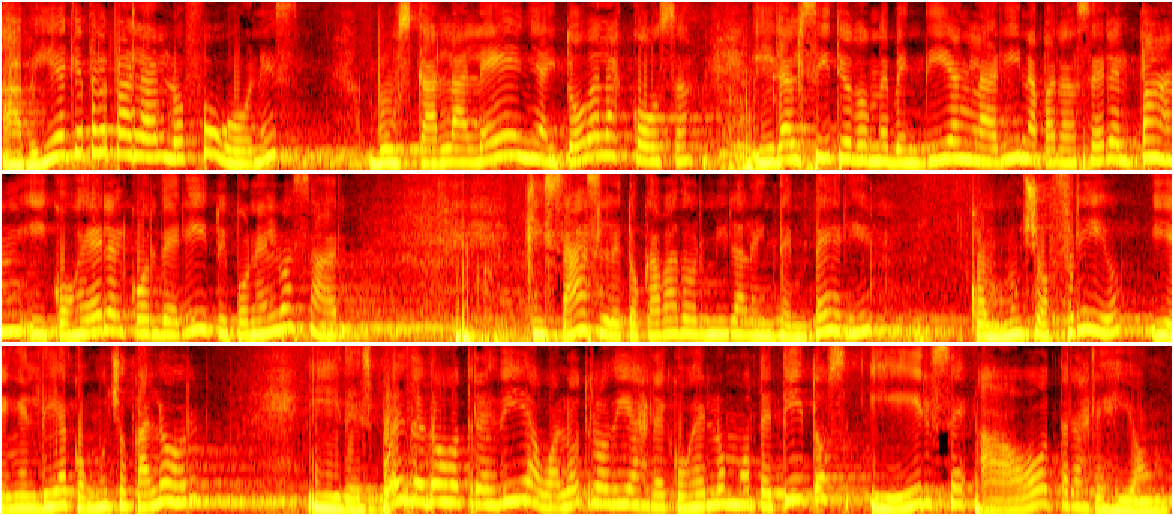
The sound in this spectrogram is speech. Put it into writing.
había que preparar los fogones, buscar la leña y todas las cosas, ir al sitio donde vendían la harina para hacer el pan y coger el corderito y ponerlo a asar. Quizás le tocaba dormir a la intemperie, con mucho frío y en el día con mucho calor. Y después de dos o tres días o al otro día recoger los motetitos y irse a otra región,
